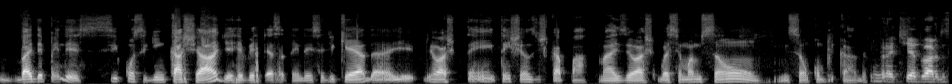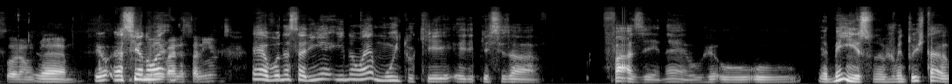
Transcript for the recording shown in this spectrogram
vai depender. Se conseguir encaixar, de reverter essa tendência de queda, e eu acho que tem, tem chance de escapar. Mas eu acho que vai ser uma missão, missão complicada. Para ti, Eduardo Florão. É, eu, assim, eu não é, vai nessa linha? É, eu vou nessa linha e não é muito que ele precisa fazer, né? O, o, o é bem isso, né? O Juventude está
